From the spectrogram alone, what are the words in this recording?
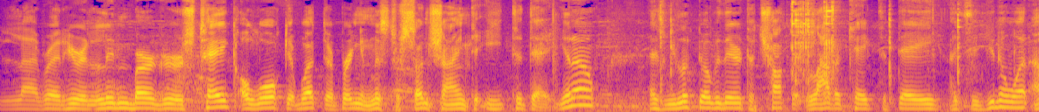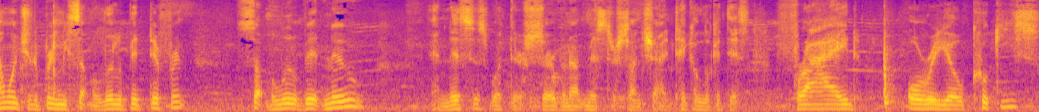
Live right here at Lindburger's. Take a look at what they're bringing Mr. Sunshine to eat today. You know, as we looked over there at the chocolate lava cake today, I said, you know what? I want you to bring me something a little bit different, something a little bit new. And this is what they're serving up Mr. Sunshine. Take a look at this. Fried Oreo cookies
